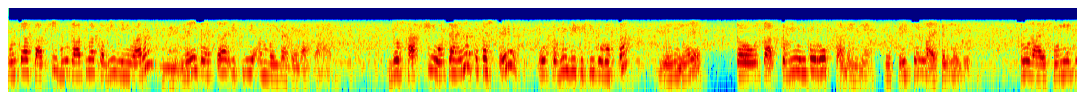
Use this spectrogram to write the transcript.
उनका साक्षी भूत आत्मा कभी भी निवारण नहीं करता, इसलिए अम्बनता कहलाता है। जो साक्षी होता है ना तटस्थ, वो कभी भी किसी को रोकता नहीं है। तो उसका कभी उनको रोकता नहीं है। जो तेज चल रहा है, चलने को सो रहा है, सोने को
